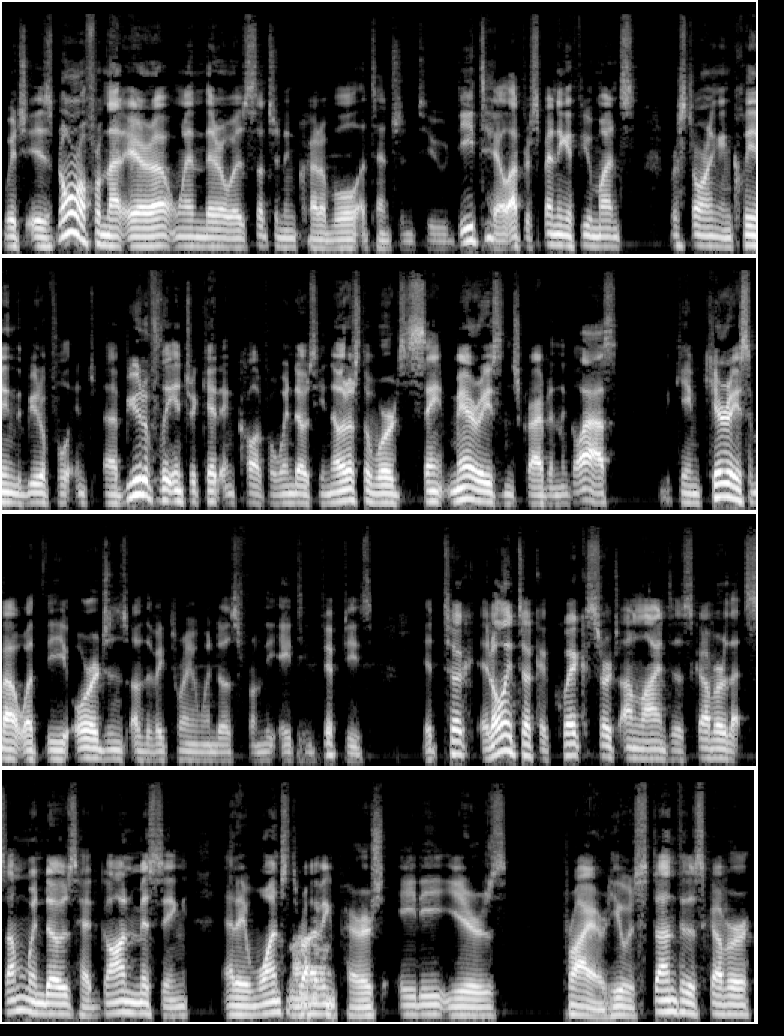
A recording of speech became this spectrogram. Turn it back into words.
which is normal from that era when there was such an incredible attention to detail. After spending a few months restoring and cleaning the beautiful, uh, beautifully intricate and colorful windows, he noticed the words St. Mary's inscribed in the glass. Became curious about what the origins of the Victorian windows from the 1850s. It took it only took a quick search online to discover that some windows had gone missing at a once thriving parish 80 years prior. He was stunned to discover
